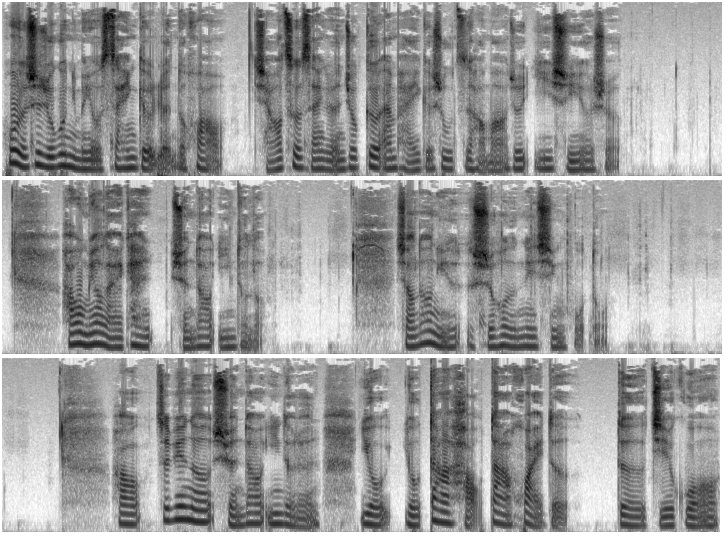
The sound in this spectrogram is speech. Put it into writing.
或者是如果你们有三个人的话哦，想要测三个人，就各安排一个数字好吗？就是一、十一、二十二。好，我们要来看选到一的了，想到你的时候的内心活动。好，这边呢，选到一的人有有大好大坏的。的结果，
